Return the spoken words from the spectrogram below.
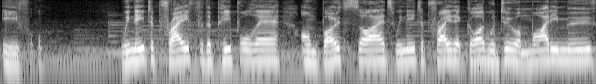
evil. We need to pray for the people there on both sides. We need to pray that God would do a mighty move.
